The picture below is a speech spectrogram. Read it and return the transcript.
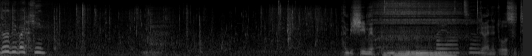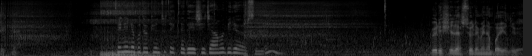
bir bakayım. Bir şeyim yok. Hayatım. Lanet olası tekne. Seninle bu döküntü teknede yaşayacağımı biliyorsun değil mi? Böyle şeyler söylemene bayılıyorum.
